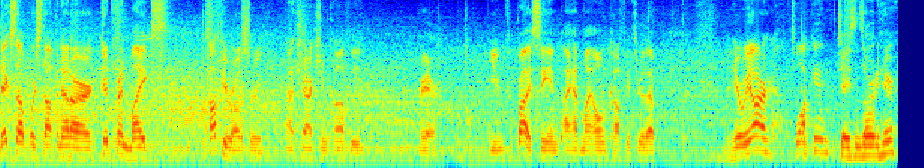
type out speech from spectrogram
Next up, we're stopping at our good friend Mike's coffee roastery at Traction Coffee. Here. You've probably seen I had my own coffee through them. And here we are. Let's walk in. Jason's already here.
